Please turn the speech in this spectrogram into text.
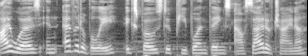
I was inevitably exposed to people and things outside of China,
